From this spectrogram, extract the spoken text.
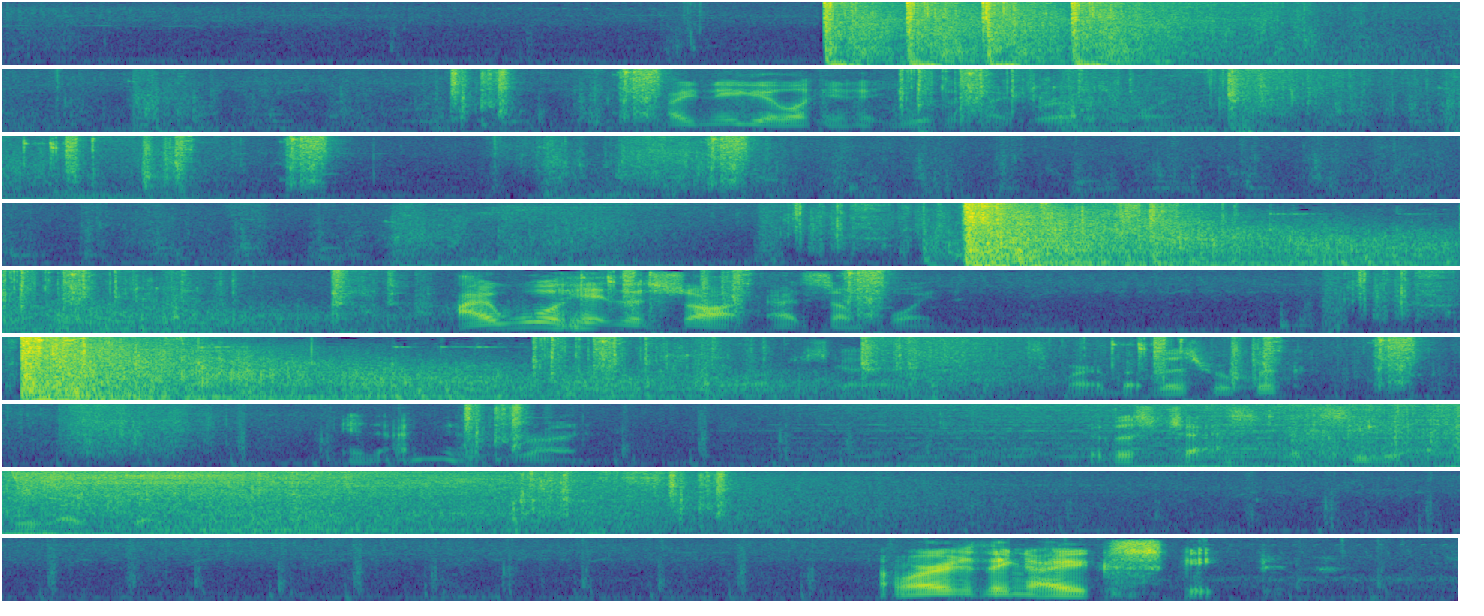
I need to get lucky and hit you with a sniper at this point. I will hit the shot at some point. I'm just gonna be smart about this real quick. This chest and see what do like get. I'm already think I escaped.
